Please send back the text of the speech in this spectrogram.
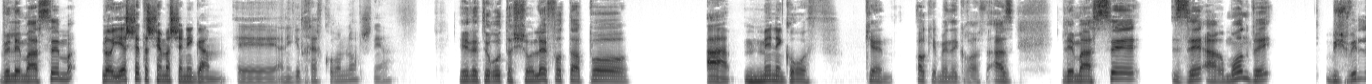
ולמעשה. לא יש את השם השני גם אה, אני אגיד לך איך קוראים לו שנייה. הנה תראו אתה שולף אותה פה. אה מנגרות. כן אוקיי מנגרות אז למעשה זה ארמון ובשביל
